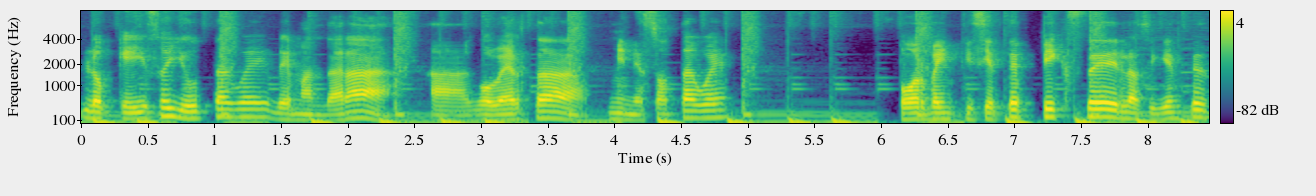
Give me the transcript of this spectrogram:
lo que hizo Utah, güey, de mandar a, a Goberta Minnesota, güey, por 27 picks de la siguiente,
